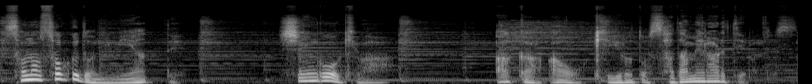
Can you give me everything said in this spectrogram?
その速度に見合って信号機は赤青黄色と定められているんです。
